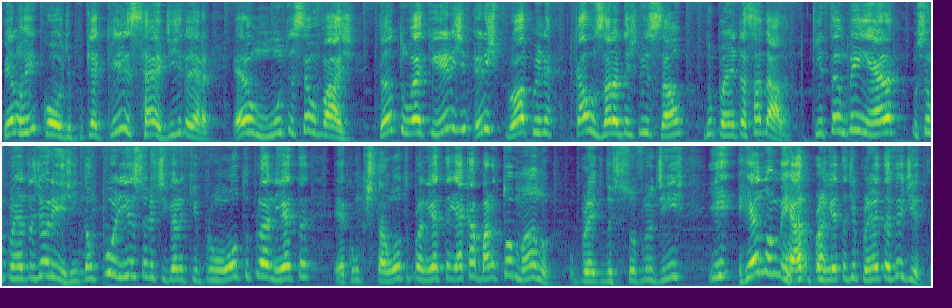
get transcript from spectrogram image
pelo Rei Cold, porque aqueles Saiyajins, galera, eram muito selvagens. Tanto é que eles, eles próprios né, causaram a destruição do planeta Sadala, que também era o seu planeta de origem. Então, por isso, eles tiveram que ir para um outro planeta, é, conquistar um outro planeta e acabaram tomando o planeta dos Sulfurudins e renomearam o planeta de Planeta Vegeta.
